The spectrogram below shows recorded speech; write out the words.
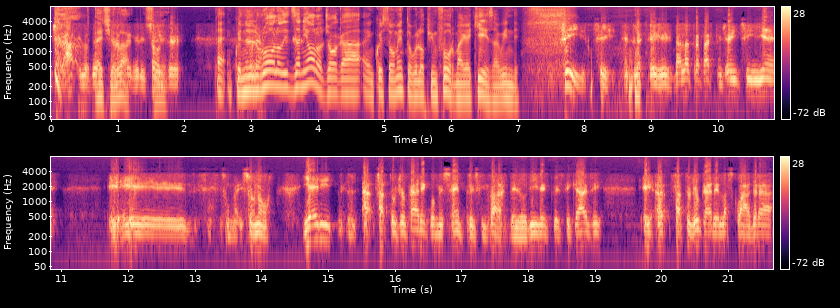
ce l'ha e lo deve, eh, ce l'ha, deve risolvere. Sì. Eh, nel ruolo di Zaniolo gioca in questo momento quello più in forma che è Chiesa, quindi. Sì, sì. e, dall'altra parte c'è Insigne e, insomma sono Ieri ha fatto giocare come sempre si fa, devo dire in questi casi, e ha fatto giocare la squadra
